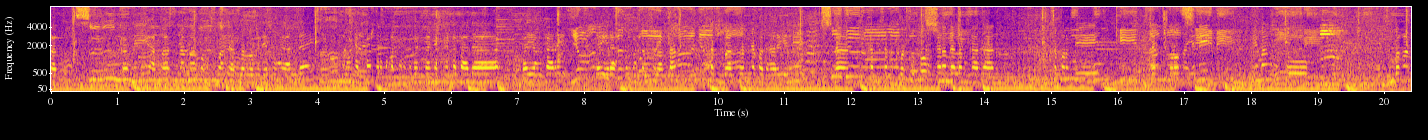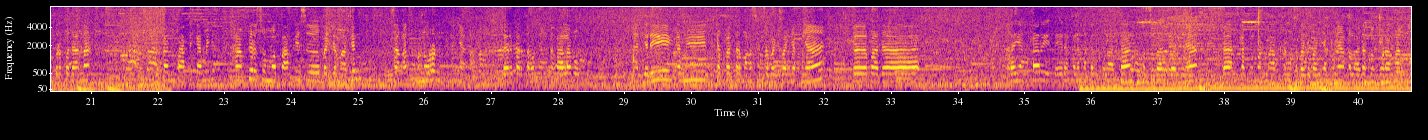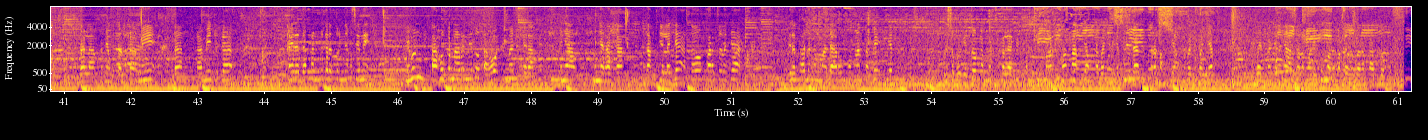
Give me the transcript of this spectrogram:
wabarakatuh. Kami atas nama Pengurus Pantai Lobi Depok Andai mengucapkan terima kasih sebanyak-banyaknya kepada Bayangkari daerah Kalimantan Selatan atas bantuannya pada hari ini dan kami sangat bersyukur karena dalam keadaan seperti dan corona ini memang untuk sumbangan berapa dana bukan parti kami hampir semua parti sebanjarmasin sangat menurun daripada tahun yang telah lalu. Nah, jadi kami ucapkan terima kasih sebanyak-banyaknya kepada Bayangkari daerah Kalimantan Selatan atas bantuannya dan kami mohon maaf yang sebanyak-banyaknya kalau ada kekurangan dalam penyambutan kami dan kami juga kayak dadakan juga datangnya ke sini. Memang tahun kemarin itu tahu cuma dikira menyerahkan takjil aja atau parcel aja. Tidak tahu dengan ada rombongan tapi ya, bersebut itu kami sekali lagi mohon maaf yang sebanyak-banyaknya dan terima kasih yang sebanyak-banyak. Sebanyak-banyaknya Assalamualaikum warahmatullahi wabarakatuh.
